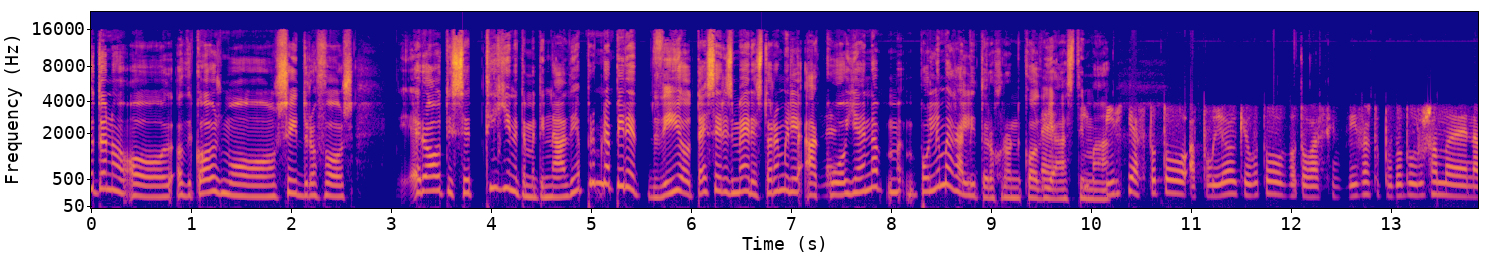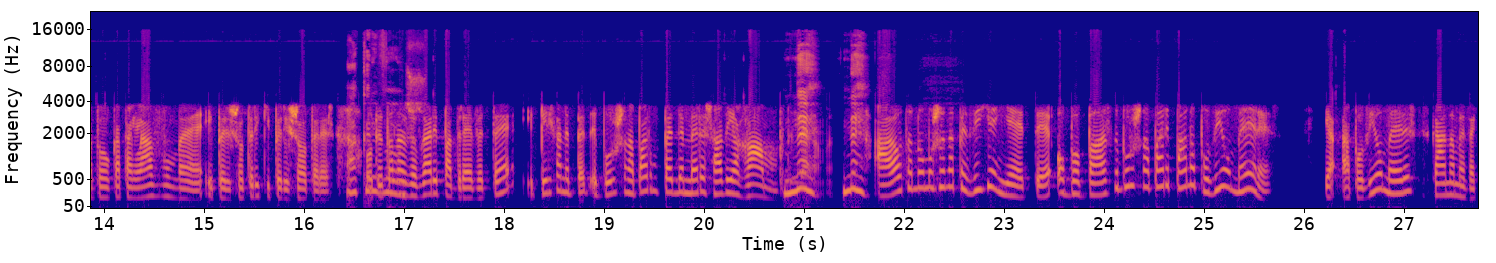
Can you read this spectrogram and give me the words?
όταν ο, ο, ο δικός μου σύντροφος ρώτησε τι γίνεται με την άδεια; Πρέπει να πήρε δύο-τέσσερι μέρες. Τώρα μιλά, ναι. ακούω για ένα πολύ μεγαλύτερο χρονικό ναι. διάστημα. Υπήρχε αυτό το, που λέω και εγώ, το, το ασυμβίβαστο που δεν μπορούσαμε να το καταλάβουμε οι περισσότεροι και οι περισσότερες. Ότι όταν ένα ζευγάρι παντρεύεται, υπήρχαν, μπορούσαν να πάρουν πέντε μέρες άδεια γάμου. Ναι, ναι. Α, όταν όμως ένα παιδί γεννιέται, ο μπαμπάς δεν μπορούσε να πάρει πάνω από δύο μέρες. Από δύο μέρες τις κάναμε 14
